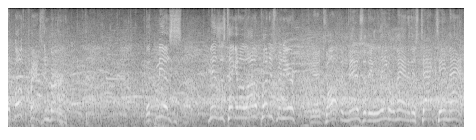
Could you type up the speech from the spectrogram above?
They both crashed and burned. But Miz, Miz is taking a lot of punishment here. Yeah, Dolph and Miz are the legal men in this tag team match.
